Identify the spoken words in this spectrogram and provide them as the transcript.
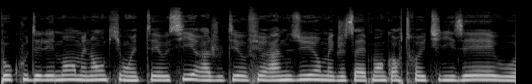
beaucoup d'éléments maintenant qui ont été aussi rajoutés au fur et à mesure, mais que je ne savais pas encore trop utiliser, ou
